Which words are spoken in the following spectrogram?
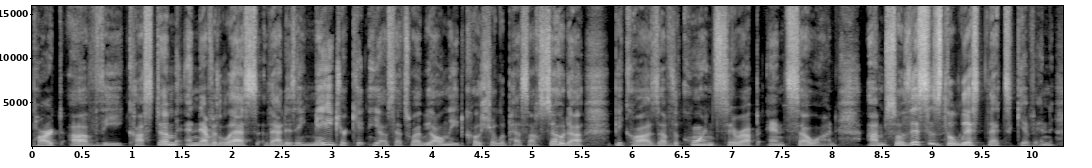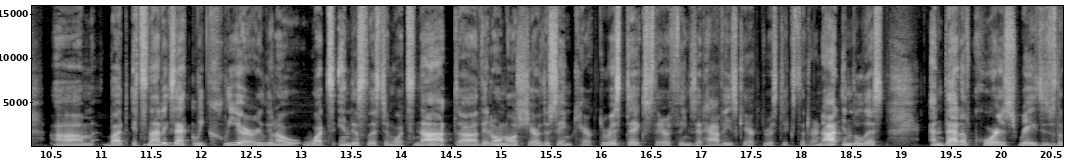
part of the custom. And nevertheless, that is a major kitnios. That's why we all need kosher lepesach soda because of the corn syrup and so on. Um, so this is the list that's given, um, but it's not exactly clear, you know, what's in this list and what's not. Uh, they don't all share the same characteristics. There are things that have these characteristics that are not in the list, and that, of course, raises the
